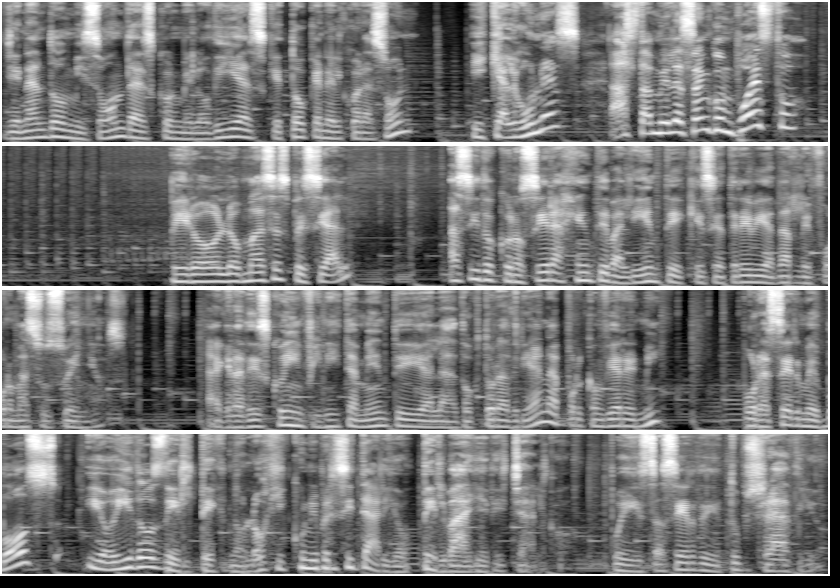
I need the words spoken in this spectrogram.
llenando mis ondas con melodías que tocan el corazón y que algunas hasta me las han compuesto. Pero lo más especial ha sido conocer a gente valiente que se atreve a darle forma a sus sueños. Agradezco infinitamente a la doctora Adriana por confiar en mí, por hacerme voz y oídos del Tecnológico Universitario del Valle de Chalco, pues hacer de Tubes Radio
